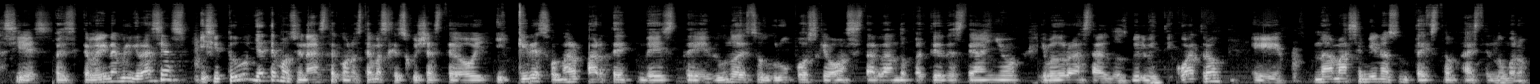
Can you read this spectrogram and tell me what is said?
Así es. Pues Carolina, mil gracias. Y si tú ya te emocionaste con los temas que escuchaste hoy y quieres formar parte de este, de uno de estos grupos que vamos a estar dando a partir de este año y va a durar hasta el 2024, eh, nada más envíanos un texto a este número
